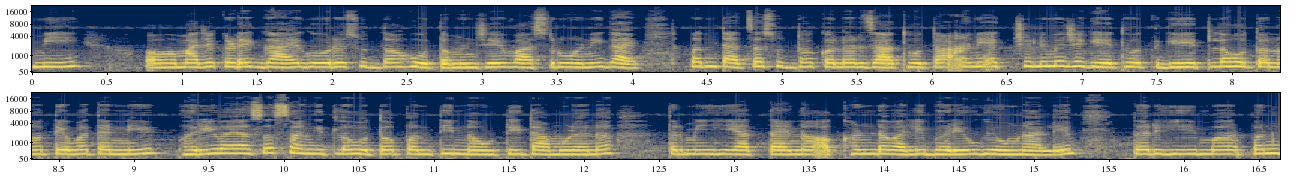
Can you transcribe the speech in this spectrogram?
मी माझ्याकडे गाय गोरंसुद्धा होतं म्हणजे वासरू आणि गाय. पण त्याचासुद्धा कलर जात होता आणि ॲक्च्युली मी जे घेत होत घेतलं होतं ना तेव्हा त्यांनी भरीव आहे असंच सांगितलं होतं पण ती नव्हती. त्यामुळे ना तर मी ही आत्ता आहे ना अखंडवाली भरीव घेऊन आले. तर ही म पण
